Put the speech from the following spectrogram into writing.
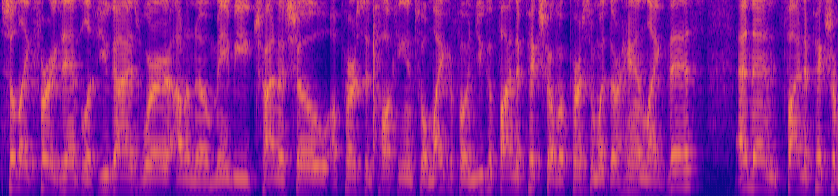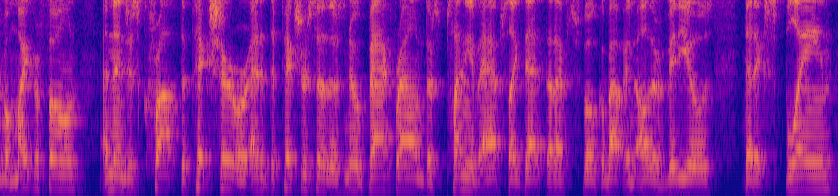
So like for example, if you guys were, I don't know, maybe trying to show a person talking into a microphone, you could find a picture of a person with their hand like this and then find a picture of a microphone and then just crop the picture or edit the picture so there's no background. There's plenty of apps like that that I've spoke about in other videos that explain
